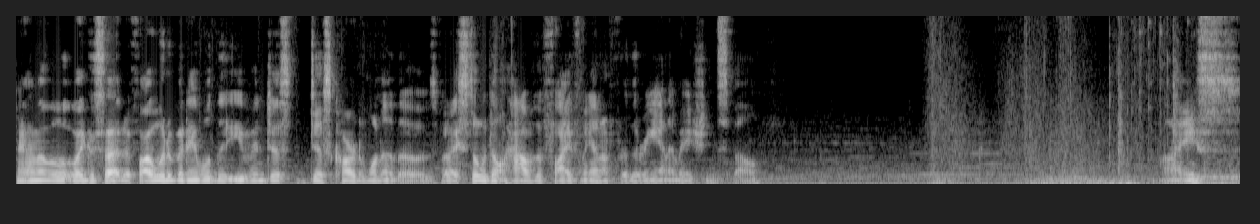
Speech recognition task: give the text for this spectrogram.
And like I said, if I would have been able to even just discard one of those, but I still don't have the five mana for the reanimation spell. Nice.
